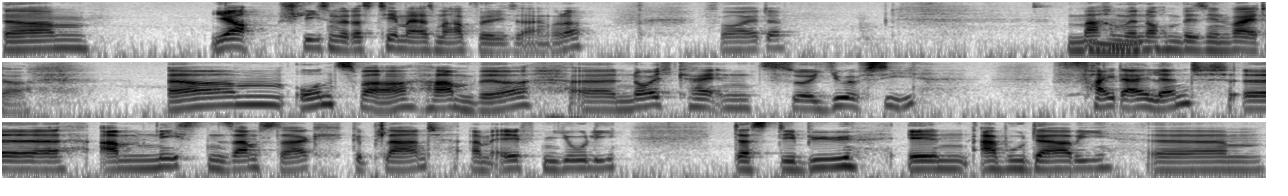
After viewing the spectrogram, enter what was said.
Ähm, ja, schließen wir das Thema erstmal ab, würde ich sagen, oder? Für heute. Machen mhm. wir noch ein bisschen weiter. Ähm, und zwar haben wir äh, Neuigkeiten zur UFC. Fight Island äh, am nächsten Samstag geplant, am 11. Juli. Das Debüt in Abu Dhabi. Ähm,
